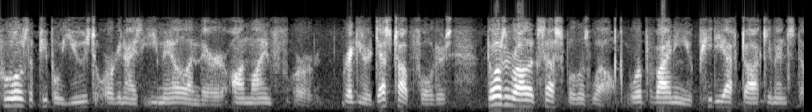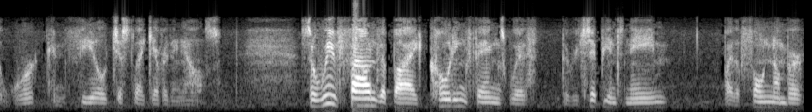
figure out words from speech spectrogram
tools that people use to organize email and their online or regular desktop folders, those are all accessible as well. We're providing you PDF documents that work and feel just like everything else. So we've found that by coding things with the recipient's name, by the phone number,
